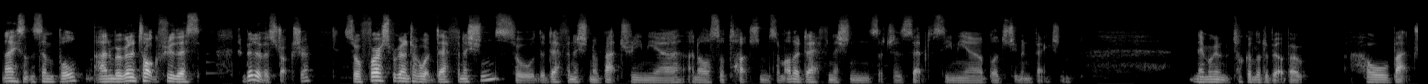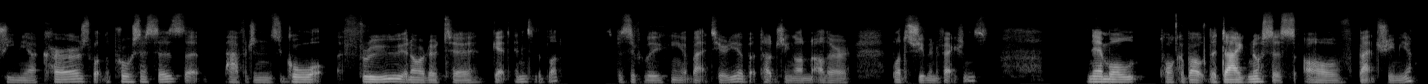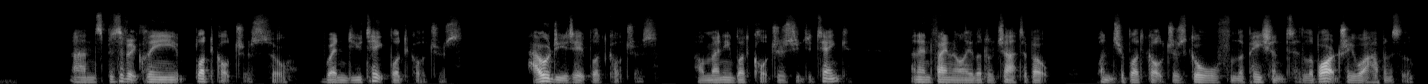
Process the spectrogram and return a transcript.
Nice and simple. And we're going to talk through this a bit of a structure. So, first, we're going to talk about definitions. So, the definition of bacteremia, and also touch on some other definitions such as septicemia, bloodstream infection. Then, we're going to talk a little bit about how bacteremia occurs, what the process is that pathogens go through in order to get into the blood specifically looking at bacteria, but touching on other bloodstream infections. Then we'll talk about the diagnosis of bacteremia and specifically blood cultures. So, when do you take blood cultures? How do you take blood cultures? How many blood cultures should you take? And then finally, a little chat about once your blood cultures go from the patient to the laboratory, what happens to them?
